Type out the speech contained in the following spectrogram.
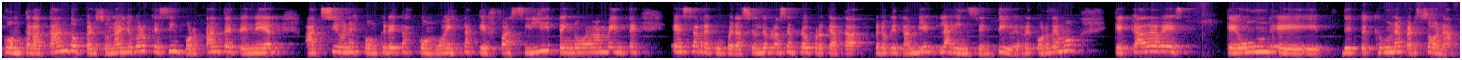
contratando personal. Yo creo que es importante tener acciones concretas como estas que faciliten nuevamente esa recuperación de plaza de empleo, pero que, pero que también las incentive. Recordemos que cada vez que, un, eh, que una persona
